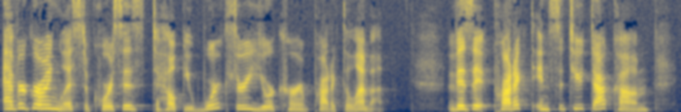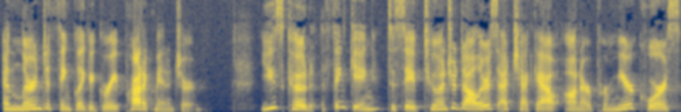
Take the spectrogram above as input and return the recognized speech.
ever growing list of courses to help you work through your current product dilemma. Visit productinstitute.com and learn to think like a great product manager. Use code THINKING to save $200 at checkout on our premier course,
